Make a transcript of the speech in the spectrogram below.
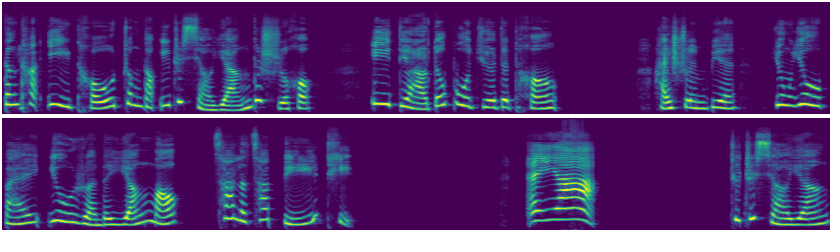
当他一头撞到一只小羊的时候，一点都不觉得疼，还顺便用又白又软的羊毛擦了擦鼻涕。哎呀！这只小羊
